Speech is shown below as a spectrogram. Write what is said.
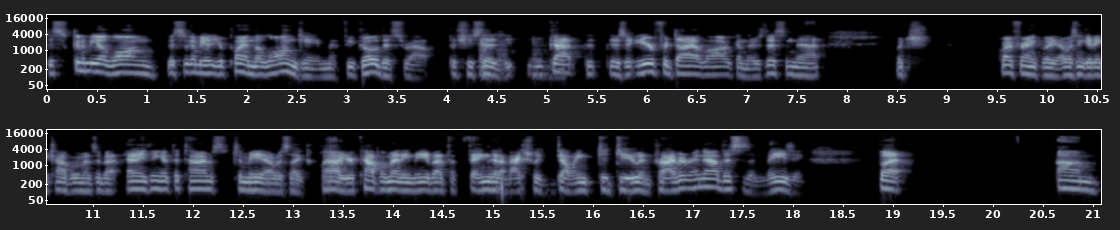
this is going to be a long this is going to be you're playing the long game if you go this route but she says mm-hmm. you've got there's an ear for dialogue and there's this and that which quite frankly, I wasn't getting compliments about anything at the times. To me, I was like, wow, you're complimenting me about the thing that I'm actually going to do in private right now. This is amazing. But um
